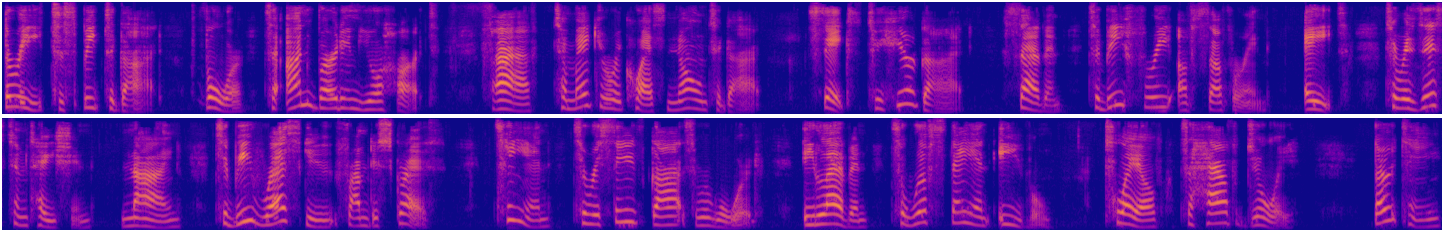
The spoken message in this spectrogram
Three, to speak to God. Four, to unburden your heart. Five, to make your requests known to God. Six, to hear God. Seven, to be free of suffering. Eight, to resist temptation. Nine, to be rescued from distress. Ten, to receive God's reward. Eleven, to withstand evil. Twelve, to have joy. Thirteen,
